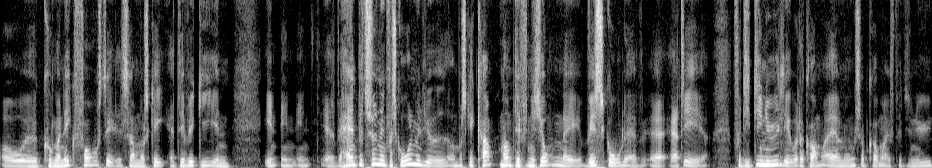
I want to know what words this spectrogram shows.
Og øh, kunne man ikke forestille sig måske, at det vil give en, en, en, en at have en betydning for skolemiljøet, og måske kampen om definitionen af, hvis skole er, er, er det her? Fordi de nye elever, der kommer, er jo nogen, som kommer efter de nye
